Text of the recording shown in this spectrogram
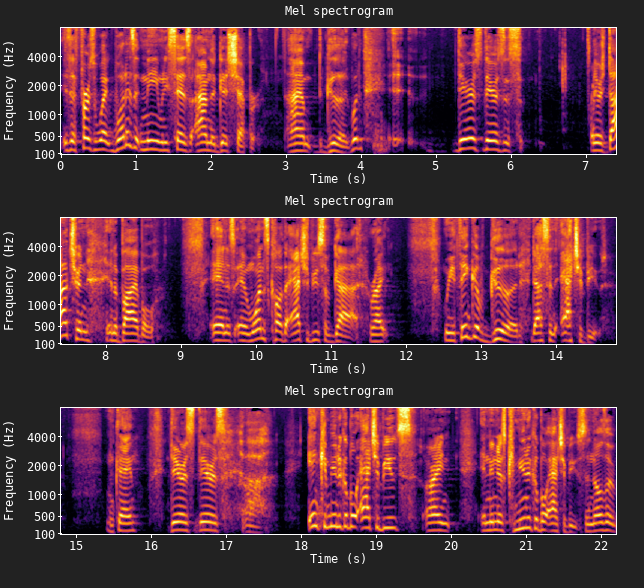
Is it first, way, what does it mean when he says, I'm the good shepherd? I am the good. What, there's, there's this, there's doctrine in the Bible, and, it's, and one is called the attributes of God, right? When you think of good, that's an attribute. Okay? There's, there's uh, incommunicable attributes, all right? And then there's communicable attributes. And those are,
